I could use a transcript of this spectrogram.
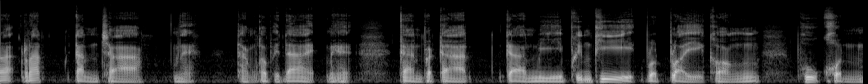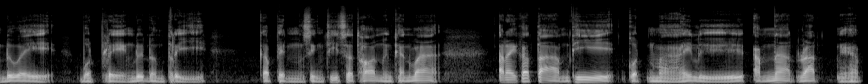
ณรัฐกัญชานะทำเข้าไปได้นะฮะการประกาศการมีพื้นที่ปลดปล่อยของ ผู้คนด้วยบทเพลงด้วยดนตรี ก็เป็นสิ่งที่สะท้อนเหมือนกันว่า อะไรก็ตามที่กฎหมายหรืออำนาจรัฐนะครับ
